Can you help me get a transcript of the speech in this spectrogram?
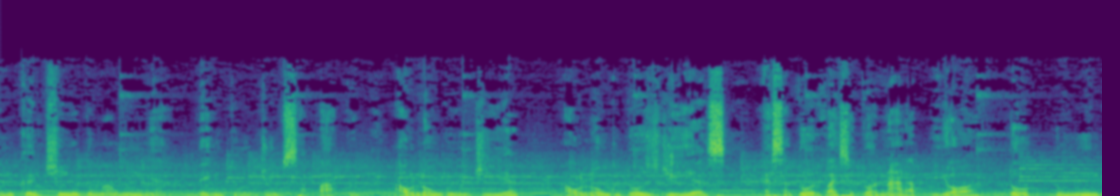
um cantinho de uma unha dentro de um sapato. Ao longo do dia, ao longo dos dias, essa dor vai se tornar a pior dor do mundo.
